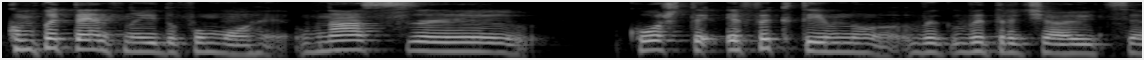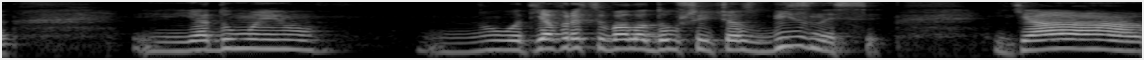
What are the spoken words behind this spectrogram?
компетентної допомоги. В нас е, кошти ефективно витрачаються. Я думаю, ну от я працювала довший час в бізнесі. Я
